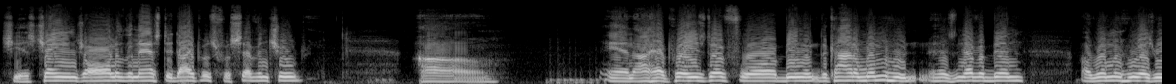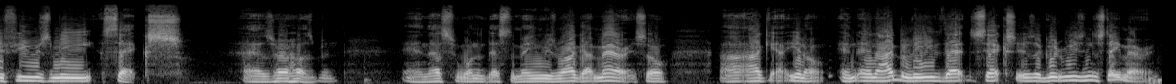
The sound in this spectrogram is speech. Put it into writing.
she has changed all of the nasty diapers for seven children. Uh, and I have praised her for being the kind of woman who has never been a woman who has refused me sex as her husband. And that's one. That's the main reason why I got married. So uh, I, you know, and, and I believe that sex is a good reason to stay married.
